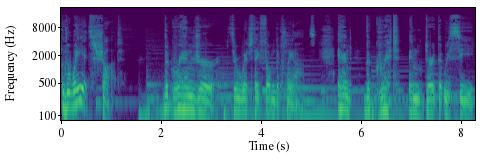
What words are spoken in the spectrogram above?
the way it's shot, the grandeur through which they filmed the Cleons, and the grit and dirt that we see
